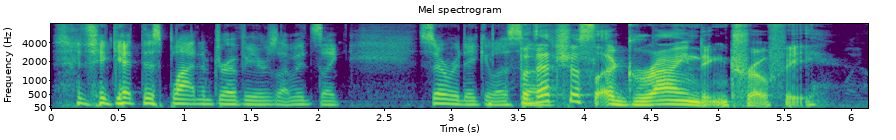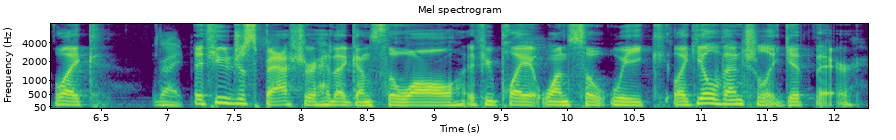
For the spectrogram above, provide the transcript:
to get this platinum trophy or something. It's like so ridiculous. but So- that's just a grinding trophy. Like right. if you just bash your head against the wall, if you play it once a week, like you'll eventually get there.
